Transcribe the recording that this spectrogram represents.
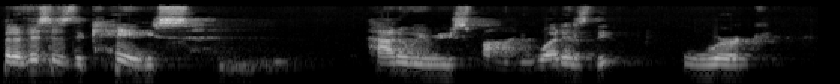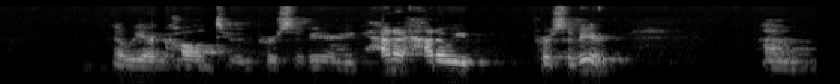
But if this is the case, how do we respond? What is the work that we are called to in persevering? How do, how do we persevere? Um,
